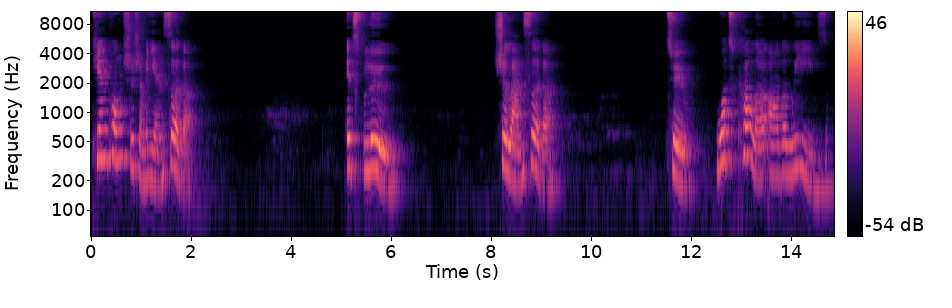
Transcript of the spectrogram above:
天空是什么颜色的？It's blue. 是蓝色的。Two. What color are the leaves?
